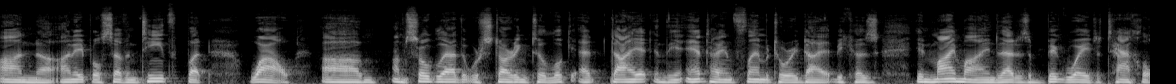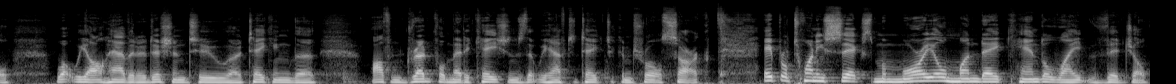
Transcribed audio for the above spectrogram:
on, uh, on April 17th, but wow. Um, I'm so glad that we're starting to look at diet and the anti inflammatory diet because, in my mind, that is a big way to tackle what we all have in addition to uh, taking the often dreadful medications that we have to take to control SARC. April 26th, Memorial Monday Candlelight Vigil.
